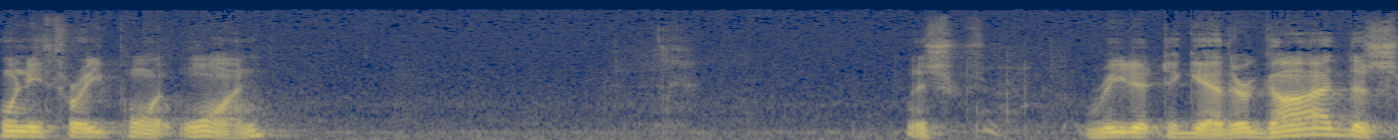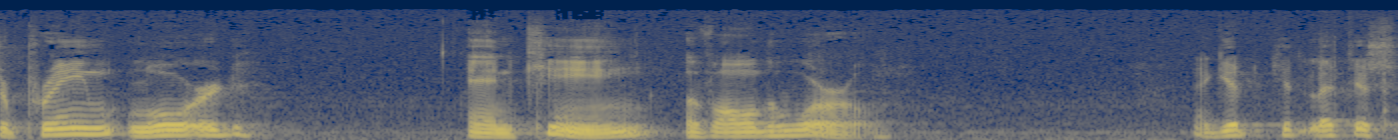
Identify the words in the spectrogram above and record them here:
23.1. Let's read it together. God, the supreme Lord and King of all the world. Now, get, get, let this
